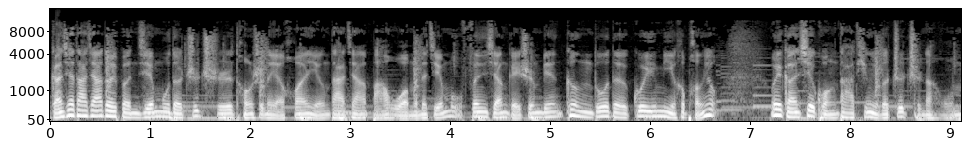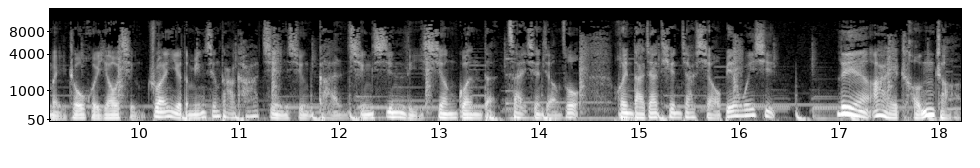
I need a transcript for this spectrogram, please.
感谢大家对本节目的支持，同时呢，也欢迎大家把我们的节目分享给身边更多的闺蜜和朋友。为感谢广大听友的支持呢，我们每周会邀请专业的明星大咖进行感情心理相关的在线讲座，欢迎大家添加小编微信。恋爱成长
